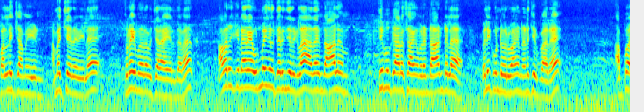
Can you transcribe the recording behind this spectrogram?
பழனிசாமியின் அமைச்சரவையில் துணை முதலமைச்சராக இருந்தவர். அவருக்கு நிறைய உண்மைகள் தெரிஞ்சிருக்கலாம். அதை இந்த ஆளும் திமுக அரசாங்கம் ரெண்டு ஆண்டில் வெளிக்கொண்டு வருவாங்கன்னு நினச்சிருப்பார். அப்போ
